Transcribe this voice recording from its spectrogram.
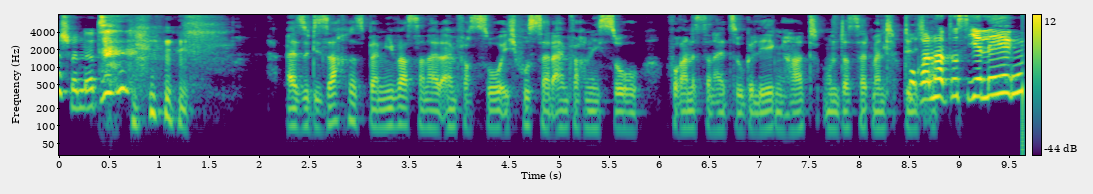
verschwindet. Also die Sache ist, bei mir war es dann halt einfach so, ich wusste halt einfach nicht so, woran es dann halt so gelegen hat. Und das ist halt mein Tipp. Woran hat es gelegen?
